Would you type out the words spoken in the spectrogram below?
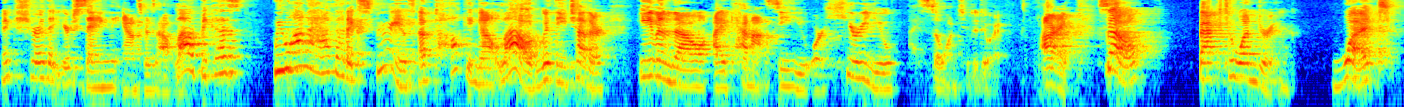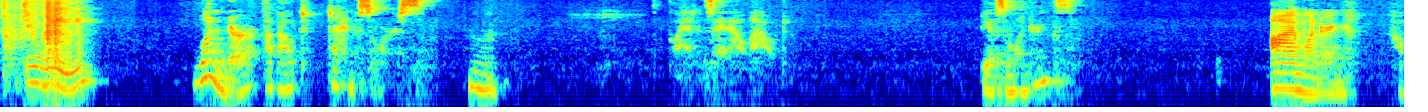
Make sure that you're saying the answers out loud because we want to have that experience of talking out loud with each other. Even though I cannot see you or hear you, I still want you to do it. All right, so back to wondering. What do we wonder about dinosaurs? Hmm. Go ahead and say it out loud. Do you have some wonderings? I'm wondering, how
